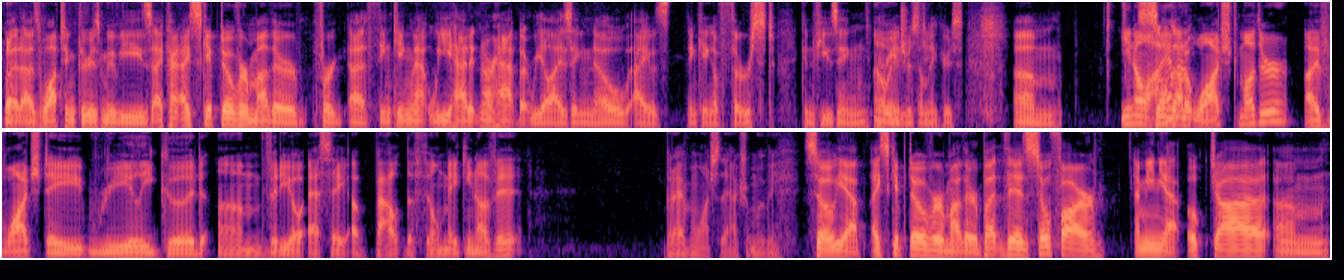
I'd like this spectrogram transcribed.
But I was watching through his movies. I kind I skipped over Mother for uh, thinking that we had it in our hat, but realizing no, I was thinking of Thirst, confusing Oh, interesting. filmmakers. Um, You know, Still I haven't watched Mother. I've watched a really good um, video essay about the filmmaking of it, but I haven't watched the actual movie. So yeah, I skipped over Mother, but there's so far. I mean, yeah, Okja um,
